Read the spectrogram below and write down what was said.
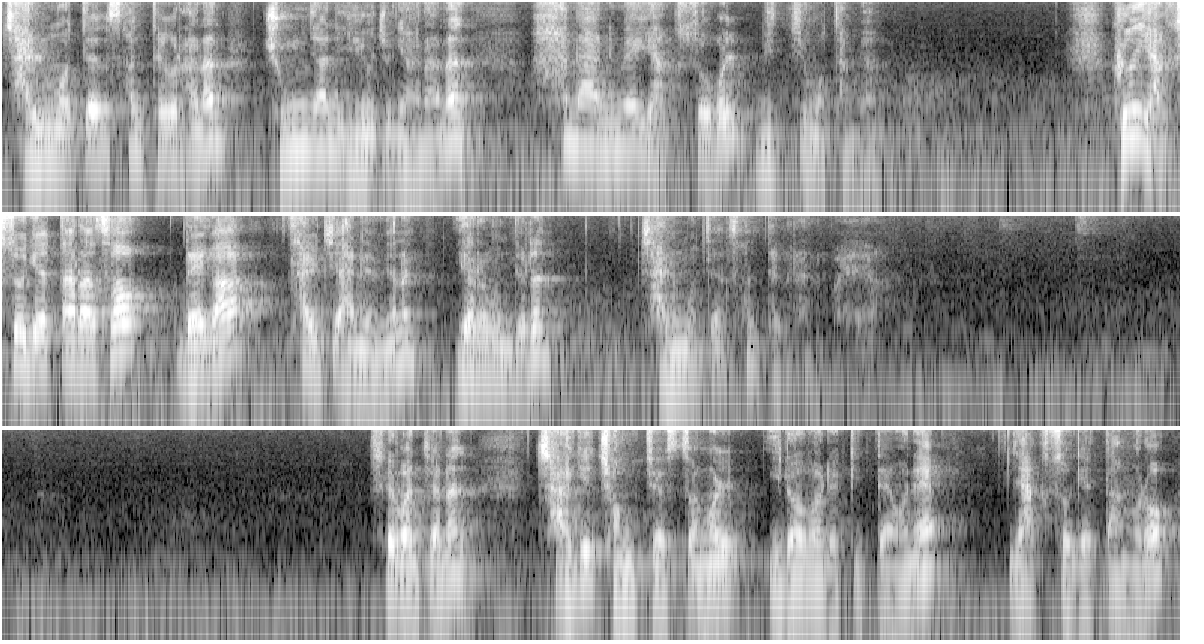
잘못된 선택을 하는 중요한 이유 중에 하나는 하나님의 약속을 믿지 못하면 그 약속에 따라서 내가 살지 않으면 여러분들은 잘못된 선택을 하는 거예요. 세 번째는 자기 정체성을 잃어버렸기 때문에 약속의 땅으로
